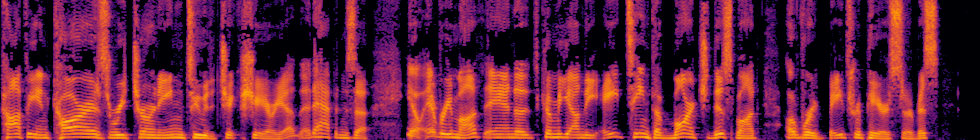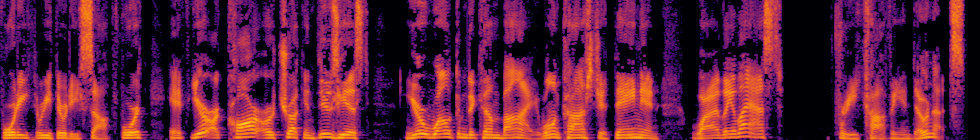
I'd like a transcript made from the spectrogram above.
Coffee and Cars returning to the Chickasha area. That happens, uh, you know, every month, and uh, it's going to be on the 18th of March this month over at Bates Repair Service, 4330 South 4th. If you're a car or truck enthusiast, you're welcome to come by. It won't cost you a thing, and while they last, free coffee and donuts.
